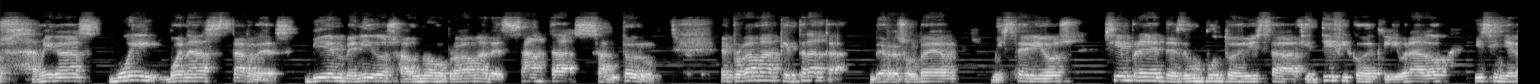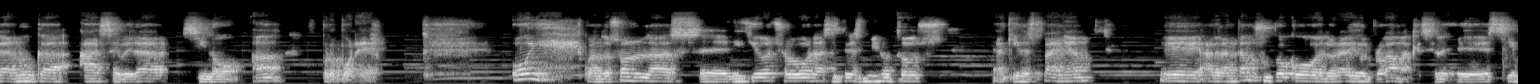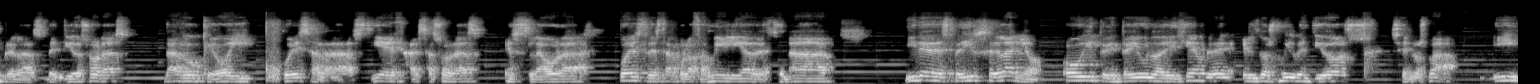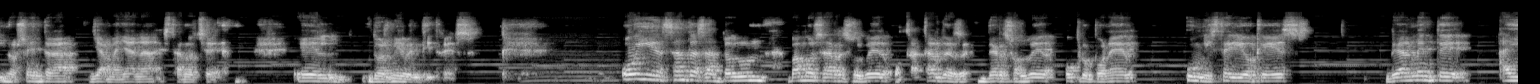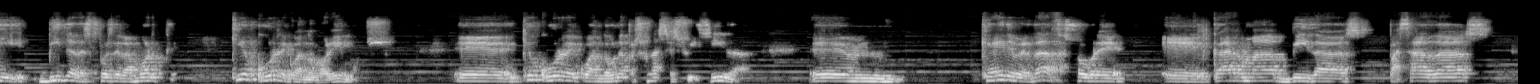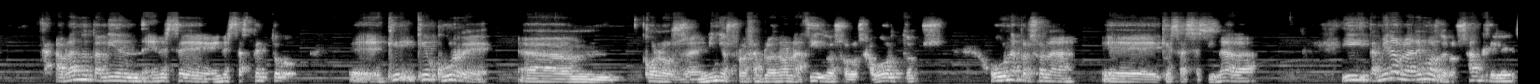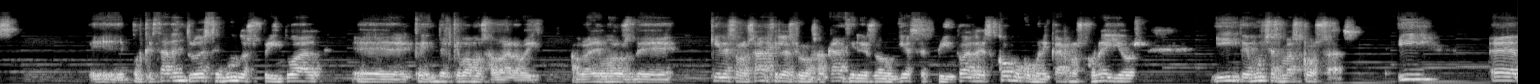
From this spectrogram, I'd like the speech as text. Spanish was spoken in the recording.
Amigos, amigas, muy buenas tardes. Bienvenidos a un nuevo programa de Santa Santorum, el programa que trata de resolver misterios siempre desde un punto de vista científico, equilibrado y sin llegar nunca a aseverar, sino a proponer. Hoy, cuando son las 18 eh, horas y 3 minutos aquí en España, eh, adelantamos un poco el horario del programa, que eh, es siempre las 22 horas, dado que hoy, pues a las 10, a esas horas, es la hora pues de estar con la familia, de cenar y de despedirse del año. Hoy, 31 de diciembre, el 2022 se nos va y nos entra ya mañana, esta noche, el 2023. Hoy en Santa Santorum vamos a resolver o tratar de, resolver o proponer un misterio que es realmente hay vida después de la muerte. ¿Qué ocurre cuando morimos? Eh, ¿Qué ocurre cuando una persona se suicida? Em, ¿Qué hay de verdad sobre el karma, vidas pasadas? Hablando también en este, en este aspecto, eh, ¿qué, ¿qué, ocurre con los niños, por ejemplo, no nacidos o los abortos, o una persona eh, que es asesinada. Y también hablaremos de los ángeles, eh, porque está dentro de este mundo espiritual eh, del que vamos a hablar hoy. Hablaremos de quiénes son los ángeles, los arcángeles, los guías espirituales, cómo comunicarnos con ellos y de muchas más cosas. Y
